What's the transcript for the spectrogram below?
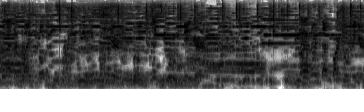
You don't have the right buttons. When your move gets bigger. I wonder if that part goes bigger.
